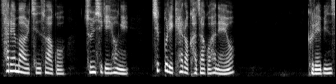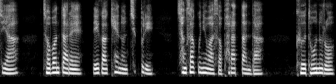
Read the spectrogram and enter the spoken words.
사례마을 진수하고 준식이 형이 칡뿌리 캐러 가자고 하네요. 그래 민수야. 저번 달에 내가 캐놓은 칡뿌리 장사꾼이 와서 팔았단다. 그 돈으로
